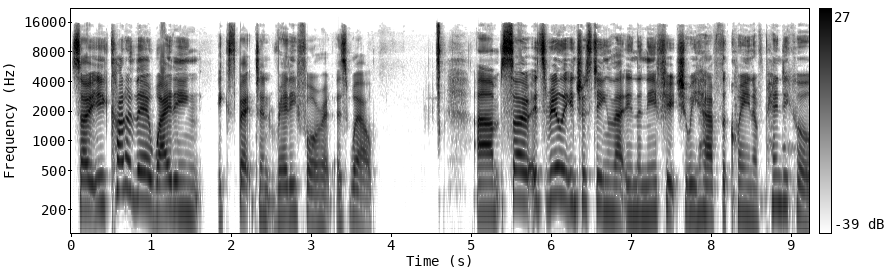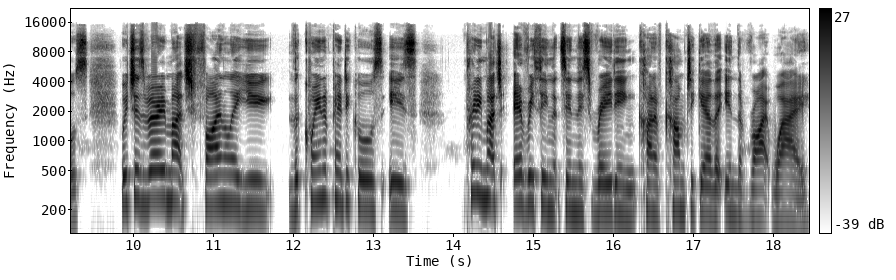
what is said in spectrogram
So you're kind of there waiting, expectant, ready for it as well. Um, so it's really interesting that in the near future we have the Queen of Pentacles, which is very much finally you the Queen of Pentacles is pretty much everything that's in this reading kind of come together in the right way.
